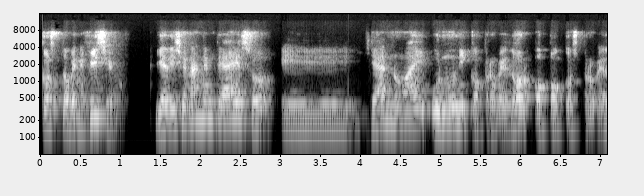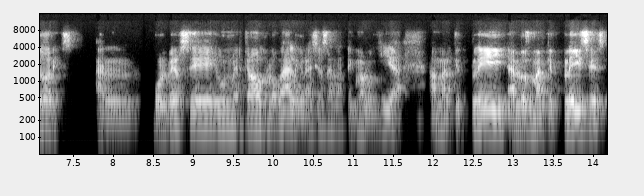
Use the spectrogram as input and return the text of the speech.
costo-beneficio. Y adicionalmente a eso, eh, ya no hay un único proveedor o pocos proveedores. Al volverse un mercado global, gracias a la tecnología, a, marketplace, a los marketplaces,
